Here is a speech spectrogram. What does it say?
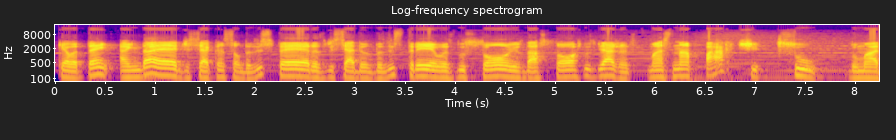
que ela tem ainda é de ser a canção das esferas, de ser a deusa das estrelas, dos sonhos, da sorte dos viajantes. Mas na parte sul do mar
